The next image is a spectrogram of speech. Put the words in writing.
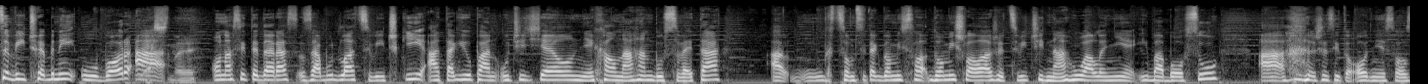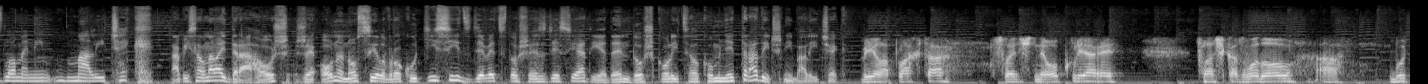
cvičebný úbor a Jasné. ona si teda raz zabudla cvičky a tak ju pán učiteľ nechal na hanbu sveta a som si tak domysla, domýšľala, že cvičiť nahu, ale nie iba bosu a že si to odniesol zlomený malíček. Napísal nám aj Drahoš, že on nosil v roku 1961 do školy celkom netradičný balíček. Biela plachta, slnečné okuliare, flaška s vodou a buď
